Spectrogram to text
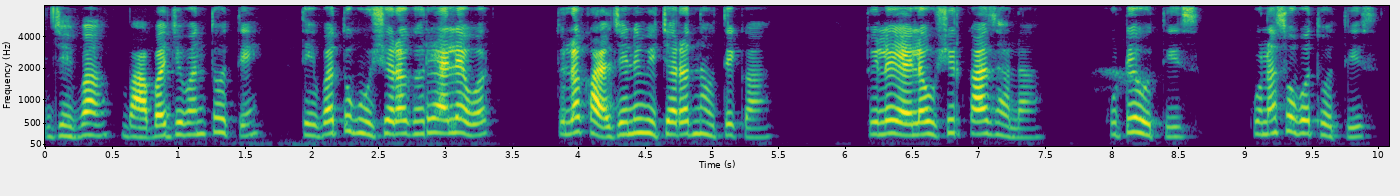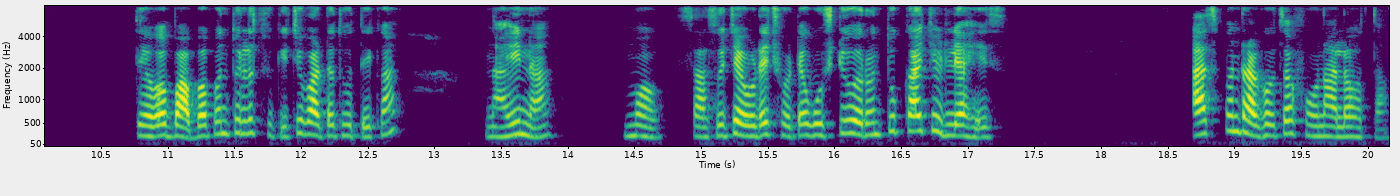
जेव्हा बाबा जिवंत होते तेव्हा तू घुशरा घरी आल्यावर तुला काळजीने विचारत नव्हते का? तुला यायला उशीर का झाला? कुठे होतीस? कुणासोबत होतीस? तेव्हा बाबा पण तुला चुकीचे वाटत होते का? नाही ना? मग सासूच्या एवढ्या छोट्या गोष्टीवरून तू काय चिडली आहेस? आज पण राघवचा फोन आला होता.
